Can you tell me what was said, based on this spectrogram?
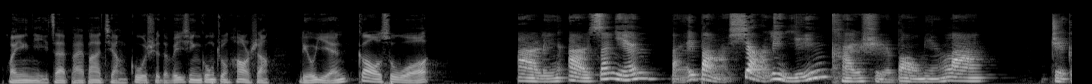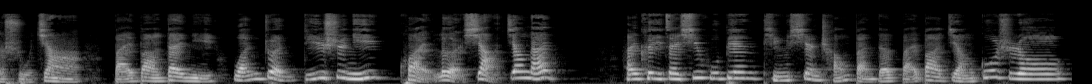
欢迎你在白爸讲故事的微信公众号上留言告诉我。二零二三年白爸夏令营开始报名啦！这个暑假，白爸带你玩转迪士尼，快乐下江南。还可以在西湖边听现场版的白爸讲故事哦！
